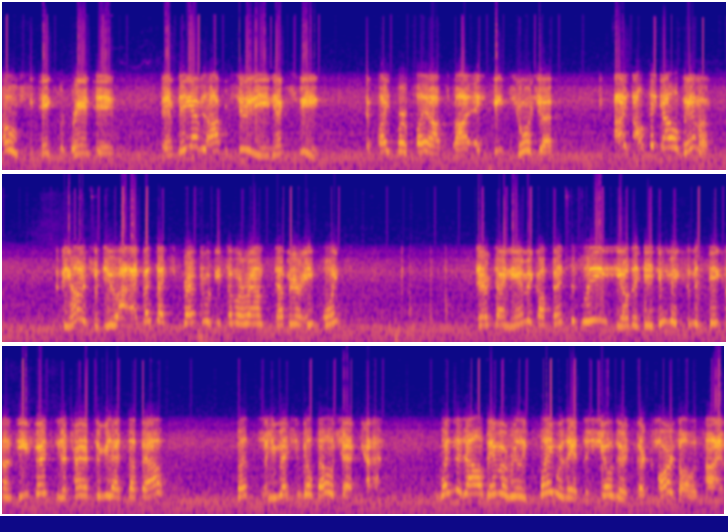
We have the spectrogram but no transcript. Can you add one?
coached to take for granted. And if they have the opportunity next week to fight for a playoff spot and beat Georgia, I, I'll take Alabama. Be honest with you, I, I bet that spread would be somewhere around seven or eight points. they're dynamic offensively. You know, they, they do make some mistakes on defense, and they're trying to figure that stuff out. But you mentioned Bill Belichick. When does Alabama really play where they have to show their, their cards all the time?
